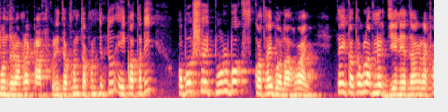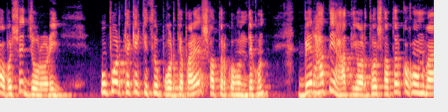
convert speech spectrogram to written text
বন্ধুরা, আমরা কাজ করি যখন, তখন কিন্তু এই কথাটি অবশ্যই টুল বক্স কথাই বলা হয়। তো এই কথাগুলো আপনার জেনে রাখা অবশ্যই জরুরি। উপর থেকে কিছু পড়তে পারে, সতর্ক হন। দেখুন, বের হাতি হাতি অর্থ সতর্ক হন বা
